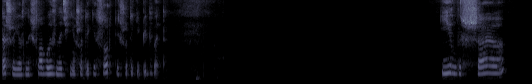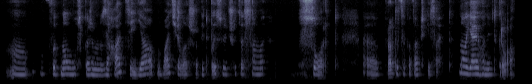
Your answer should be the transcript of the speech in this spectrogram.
те, що я знайшла визначення, що таке сорт і що таке підвид. І лише в одному, скажімо, загадці я побачила, що підписують, що це саме сорт. Е, Правда, це кацапський сайт. Ну, я його не відкривала.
